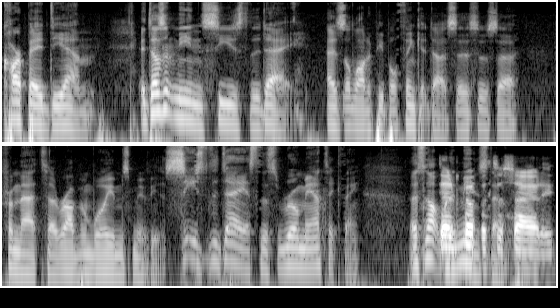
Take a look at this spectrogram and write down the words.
carpe diem. It doesn't mean seize the day, as a lot of people think it does. This is uh, from that uh, Robin Williams movie. Seize the day. It's this romantic thing. That's not Dead what it means. Dead Poet Society.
